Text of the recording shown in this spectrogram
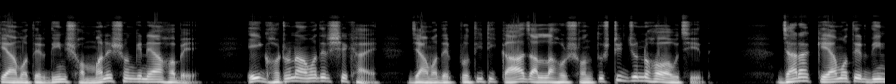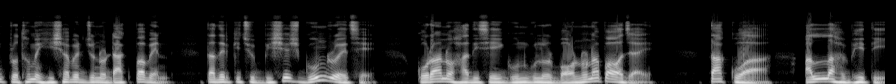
কেয়ামতের দিন সম্মানের সঙ্গে নেওয়া হবে। এই ঘটনা আমাদের শেখায় যে আমাদের প্রতিটি কাজ আল্লাহর সন্তুষ্টির জন্য হওয়া উচিত। যারা কেয়ামতের দিন প্রথমে হিসাবের জন্য ডাক পাবেন, তাদের কিছু বিশেষ গুণ রয়েছে। কোরআন ও হাদিসে এই গুণগুলোর বর্ণনা পাওয়া যায়। তাকওয়া আল্লাহ ভীতি।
